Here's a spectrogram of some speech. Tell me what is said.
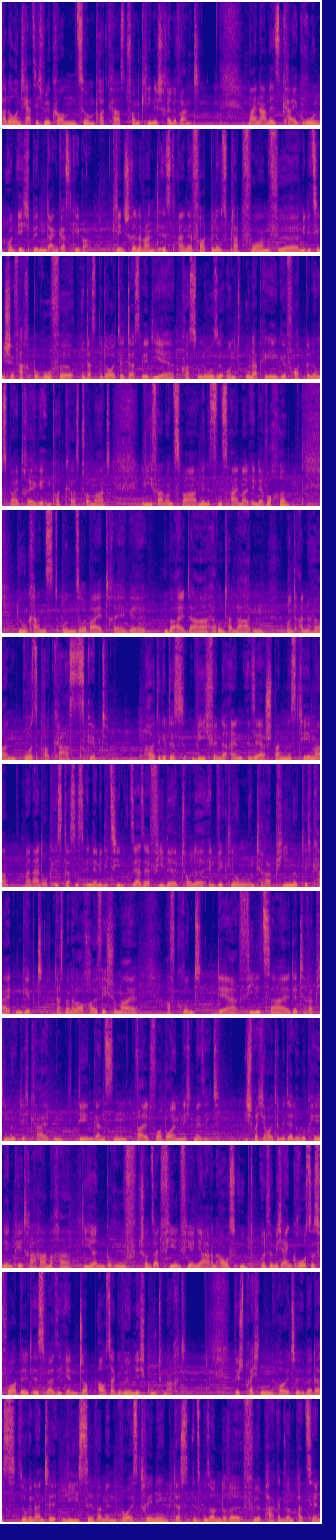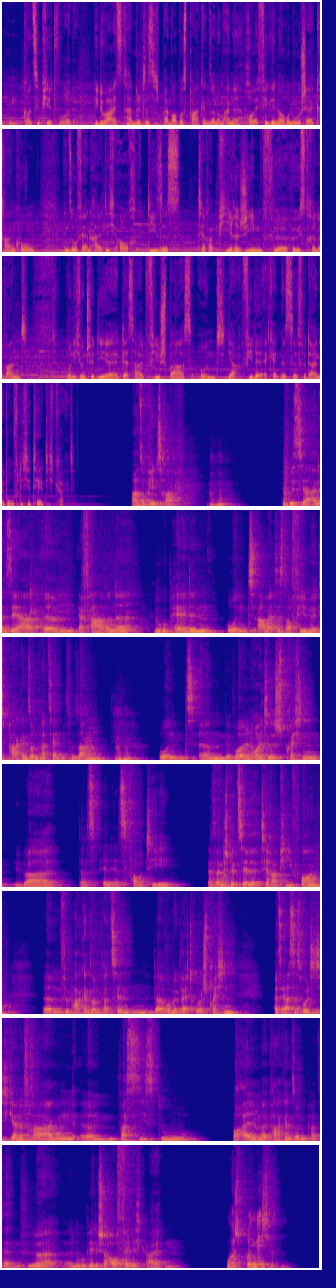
Hallo und herzlich willkommen zum Podcast von Klinisch Relevant. Mein Name ist Kai Grun und ich bin dein Gastgeber. Klinisch Relevant ist eine Fortbildungsplattform für medizinische Fachberufe und das bedeutet, dass wir dir kostenlose und unabhängige Fortbildungsbeiträge im Podcast-Format liefern und zwar mindestens einmal in der Woche. Du kannst unsere Beiträge überall da herunterladen und anhören, wo es Podcasts gibt. Heute gibt es, wie ich finde, ein sehr spannendes Thema. Mein Eindruck ist, dass es in der Medizin sehr, sehr viele tolle Entwicklungen und Therapiemöglichkeiten gibt, dass man aber auch häufig schon mal aufgrund der Vielzahl der Therapiemöglichkeiten den ganzen Wald vor Bäumen nicht mehr sieht. Ich spreche heute mit der Logopädin Petra Hamacher, die ihren Beruf schon seit vielen, vielen Jahren ausübt und für mich ein großes Vorbild ist, weil sie ihren Job außergewöhnlich gut macht. Wir sprechen heute über das sogenannte Lee Silverman Voice Training, das insbesondere für Parkinson-Patienten konzipiert wurde. Wie du weißt, handelt es sich bei Morbus Parkinson um eine häufige neurologische Erkrankung. Insofern halte ich auch dieses Therapieregime für höchst relevant und ich wünsche dir deshalb viel Spaß und ja, viele Erkenntnisse für deine berufliche Tätigkeit. Also Petra, mhm. du bist ja eine sehr ähm, erfahrene Logopädin und arbeitest auch viel mit Parkinson-Patienten zusammen. Mhm. Und ähm, wir wollen heute sprechen über das LSVT. Das ist eine mhm. spezielle Therapieform ähm, für Parkinson-Patienten. Da wollen wir gleich drüber sprechen. Als erstes wollte ich dich gerne fragen, ähm, was siehst du vor allem bei Parkinson-Patienten für äh, logopädische Auffälligkeiten? Ursprünglich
